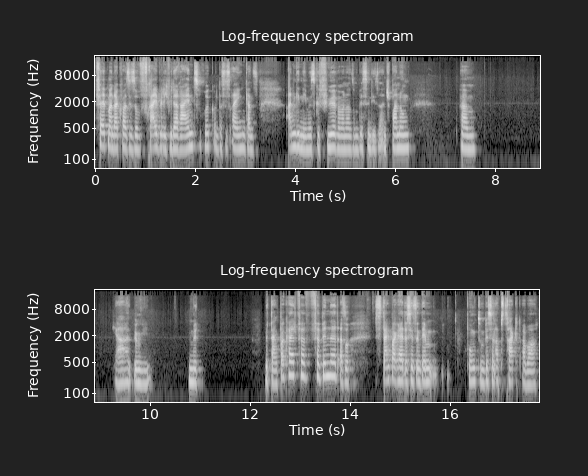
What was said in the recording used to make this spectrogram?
fällt man da quasi so freiwillig wieder rein zurück. Und das ist eigentlich ein ganz angenehmes Gefühl, wenn man dann so ein bisschen diese Entspannung ähm, ja irgendwie mit mit Dankbarkeit ver verbindet. Also Dankbarkeit ist jetzt in dem Punkt so ein bisschen abstrakt, aber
